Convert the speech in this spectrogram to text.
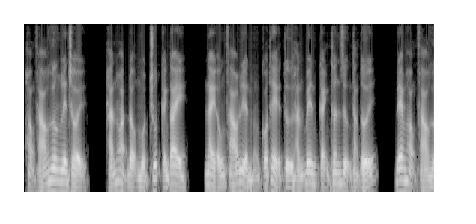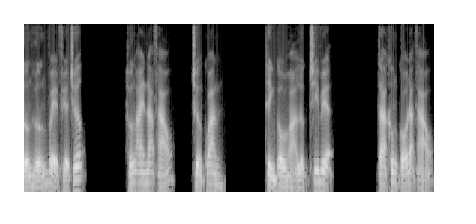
họng pháo hương lên trời, hắn hoạt động một chút cánh tay, này ống pháo liền có thể từ hắn bên cạnh thân dựng thẳng tới, đem họng pháo hướng hướng về phía trước. Hướng ai nã pháo? Trưởng quan. Thỉnh cầu hỏa lực chi viện. Ta không có đạn pháo.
